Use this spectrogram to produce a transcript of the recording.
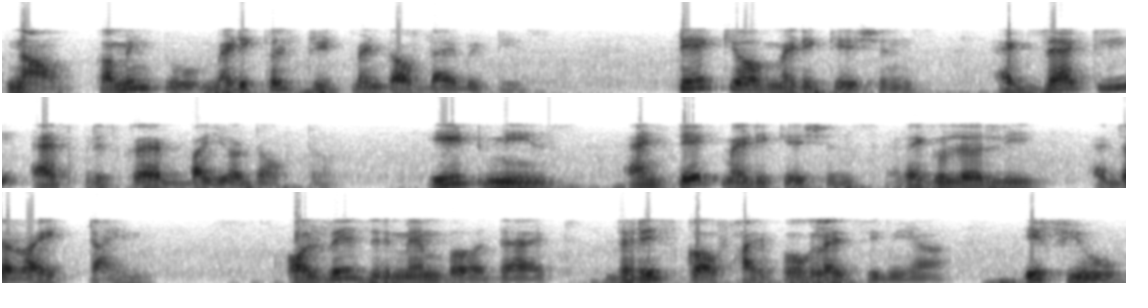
Now coming to medical treatment of diabetes. Take your medications exactly as prescribed by your doctor. Eat meals and take medications regularly at the right time. Always remember that the risk of hypoglycemia if you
